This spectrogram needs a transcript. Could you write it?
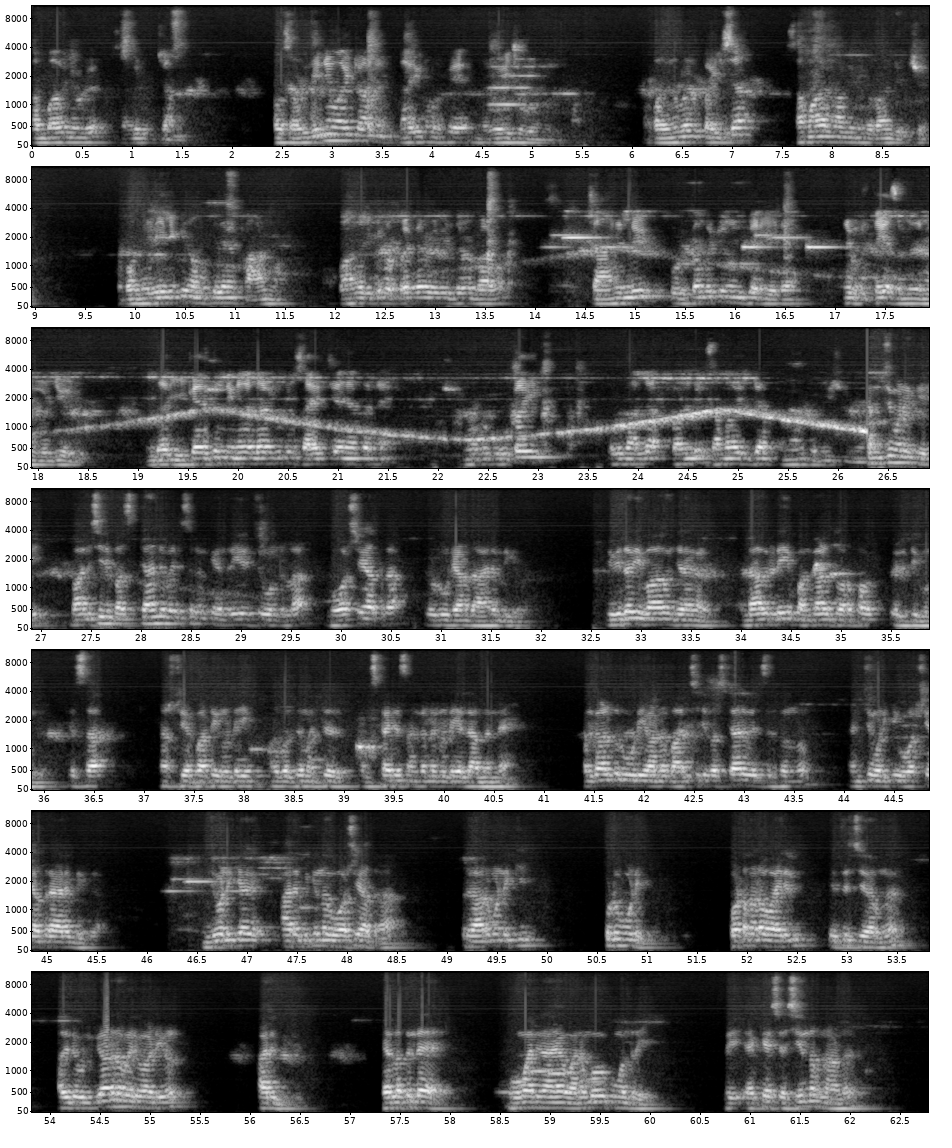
സംഭാവനയോട് സംഘടിപ്പിച്ചാണ്. അപ്പോൾ സൗജന്യമായിട്ടാണ് കാര്യങ്ങളൊക്കെ നിർവഹിച്ചു പോകുന്നത്. അപ്പോൾ അതിനുള്ള പൈസ സമാധാനം എന്ന് പ്രധാനം ലക്ഷ്യം. അപ്പോൾ നിലയിലേക്ക് നമുക്കിതിനെ കാണണം. അപ്പോൾ ആ നിലയ്ക്ക് പത്രക്കാരുടെ വിദ്യ ഉണ്ടാവണം ചാനലിൽ കൊടുക്കാൻ പറ്റുമെന്ന് എനിക്കറിയില്ല. ഇതിന് പ്രത്യേക സംവിധാനം വേണ്ടി വരും എന്താ ഈ കാര്യത്തിൽ നിങ്ങളെല്ലാവരും കൂടി സഹായിച്ചു കഴിഞ്ഞാൽ തന്നെ നമുക്ക് കൂട്ടായി ഒരു നല്ല ഫണ്ട് സമാഹരിക്കാം എന്നാണ് പ്രതീക്ഷിക്കുന്നത്. അഞ്ചു മണിക്ക് ബാലുശ്ശേരി ബസ് സ്റ്റാൻഡ് പരിസരം കേന്ദ്രീകരിച്ചുകൊണ്ടുള്ള ഘോഷയാത്രയോടുകൂടിയാണ് ഇത് ആരംഭിക്കുന്നത്. വിവിധ വിഭാഗം ജനങ്ങൾ എല്ലാവരുടെയും പങ്കാളിത്തം ഉറപ്പ് വരുത്തിക്കൊണ്ട് ആർ രാഷ്ട്രീയ പാർട്ടികളുടെയും അതുപോലെ തന്നെ മറ്റ് സാംസ്കാരിക സംഘടനകളുടെയും എല്ലാം തന്നെ പങ്കാളിത്തോടുകൂടിയാണ് ബാലുശ്ശേരി ബസ് സ്റ്റാൻഡ് പരിസരത്തു നിന്നും അഞ്ചു മണിക്ക് ഘോഷയാത്ര ആരംഭിക്കുക. അഞ്ചു മണിക്ക് ആരംഭിക്കുന്ന ഘോഷയാത്ര ഒരു ആറു മണിക്ക് കൊടുകൂടി കോട്ടനട വയലിൽ എത്തിച്ചേർന്ന് അതിന്റെ ഉദ്ഘാടന പരിപാടികൾ ആരംഭിക്കും. കേരളത്തിന്റെ ബഹുമാനായ വനം വകുപ്പ് മന്ത്രി ശ്രീ എ കെ ശശീന്ദ്രനാണ്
